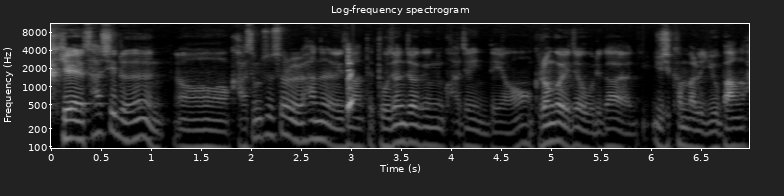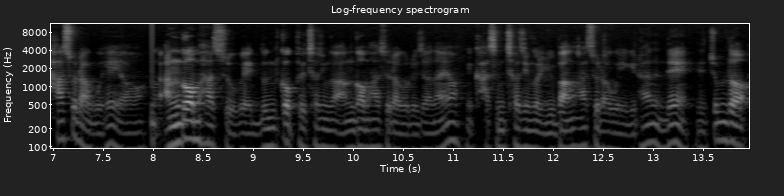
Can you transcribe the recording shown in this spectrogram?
그게 사실은 어, 가슴 수술을 하는 의사한테 도전적인 과제인데요. 그런 거 이제 우리가 유식한 말로 유방 하수라고 해요. 안검 하수, 왜 눈꺼풀 처진 거 안검 하수라고 그러잖아요. 가슴 처진 걸 유방 하수라고 얘기를 하는데 좀 더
